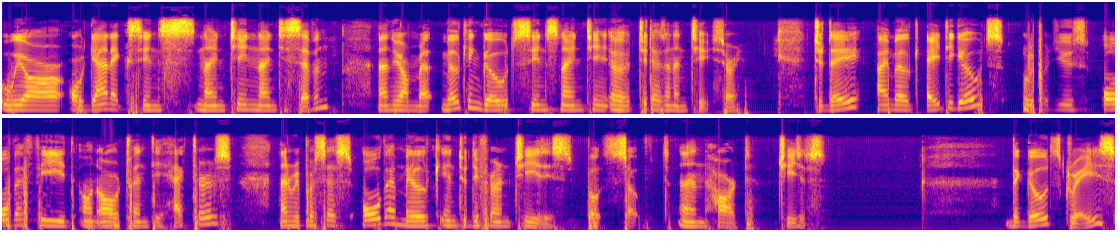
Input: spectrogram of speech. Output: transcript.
we are organic since 1997 and we are milking goats since 19, uh, 2002 sorry. Today I milk 80 goats. We produce all their feed on our 20 hectares and we process all their milk into different cheeses both soft and hard cheeses. The goats graze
